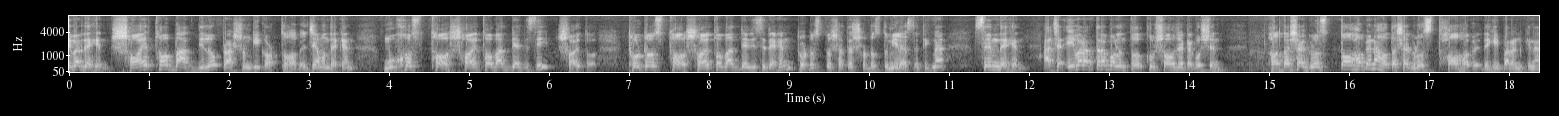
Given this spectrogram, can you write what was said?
এবার দেখেন শয় থ বাদ দিলেও প্রাসঙ্গিক অর্থ হবে। যেমন দেখেন, মুখস্থ শয় থ বাদ দিয়ে দিছি শয়ত ঠোঁটস্থ শয়থ বাদ দিয়ে দিছি, দেখেন, ঠোঁটস্থর সাথে ছোটস্থ মিল আছে, ঠিক না? সেম দেখেন। আচ্ছা এবার আপনারা বলেন তো, খুব সহজ একটা কোশ্চেন হতাশাগ্রস্ত হবে না হতাশাগ্রস্ত হবে। দেখি পারেন কিনা।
